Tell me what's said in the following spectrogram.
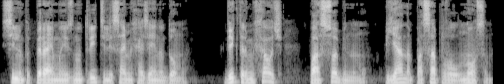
сильно подпираемая изнутри телесами хозяина дома. Виктор Михайлович по-особенному пьяно посапывал носом,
